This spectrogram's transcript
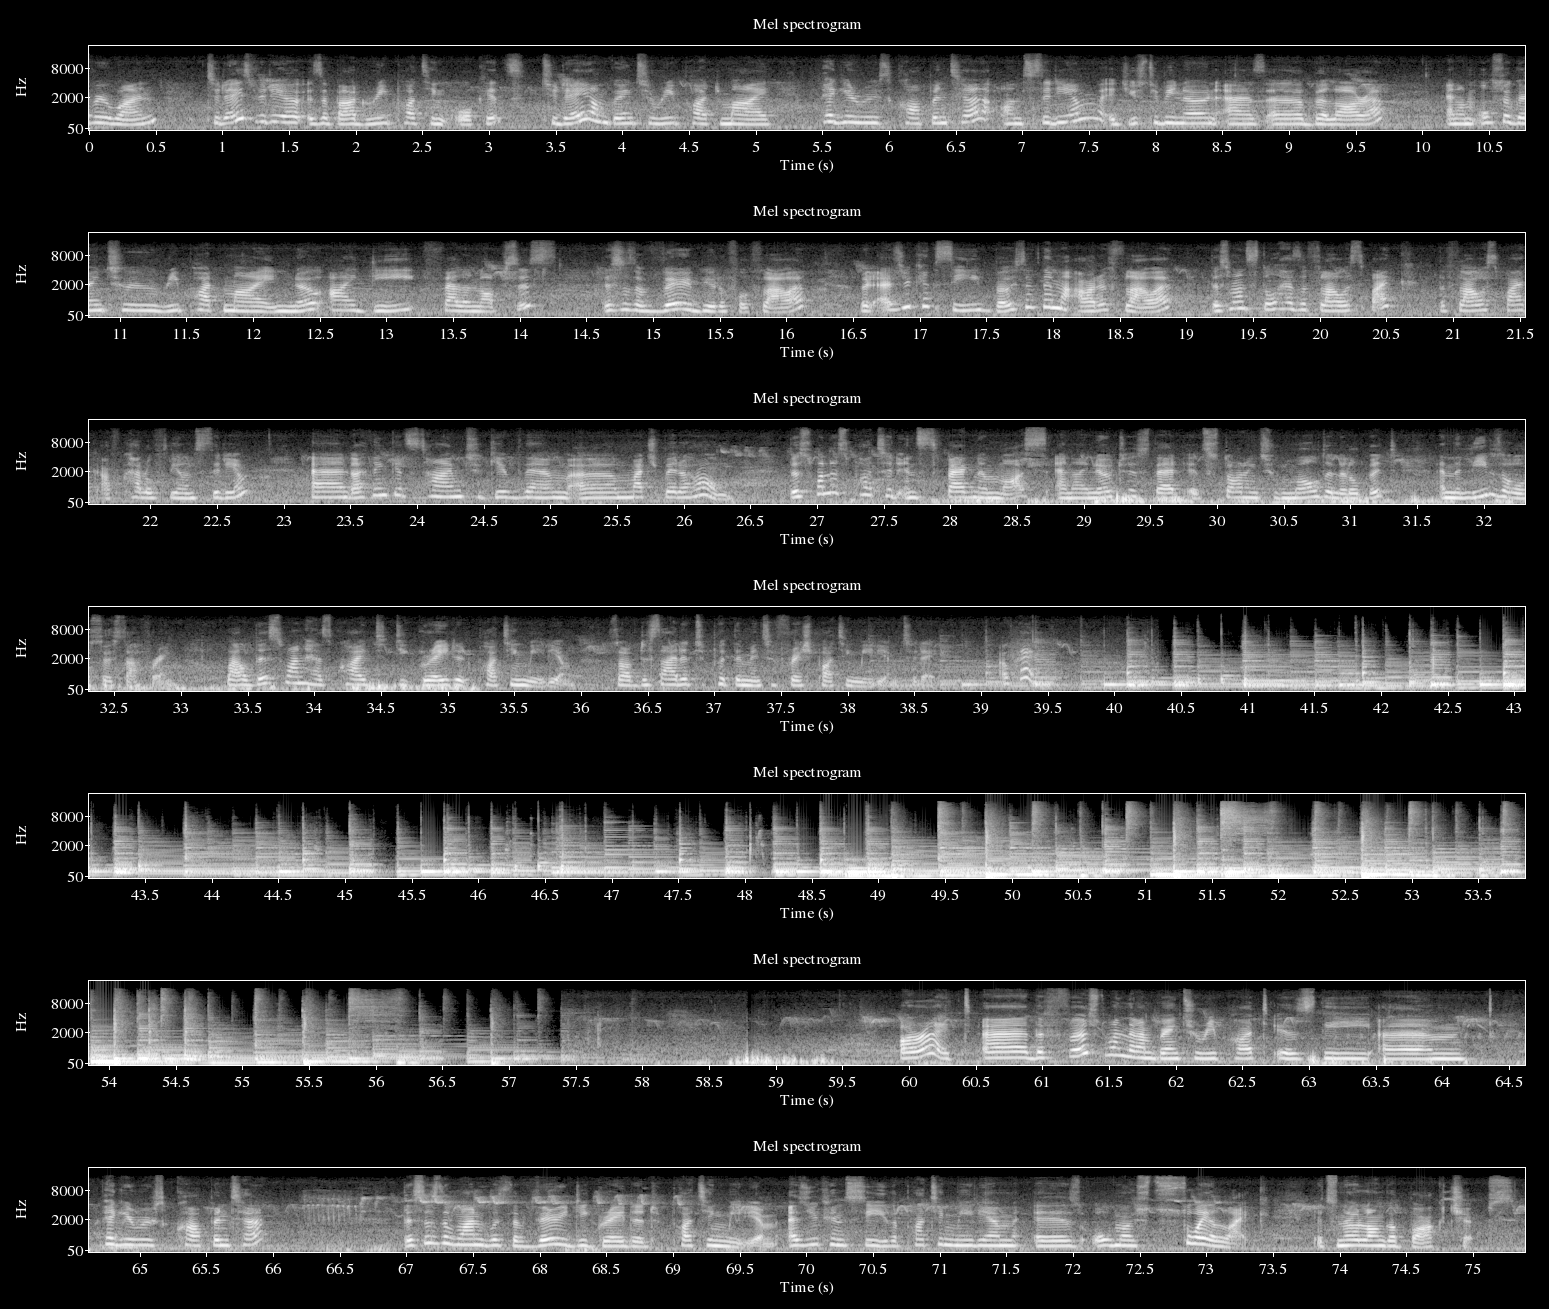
everyone. Today's video is about repotting orchids. Today I'm going to repot my Peggy Ruth Carpenter Oncidium. It used to be known as a Bealara. And I'm also going to repot my No ID Phalaenopsis. This is a very beautiful flower. But as you can see, both of them are out of flower. This one still has a flower spike. The flower spike, I've cut off the Oncidium. And I think it's time to give them a much better home. This one is potted in sphagnum moss and I noticed that it's starting to mold a little bit and the leaves are also suffering while this one has quite degraded potting medium so I've decided to put them into fresh potting medium today. Okay. Alright, uh, the first one that I'm going to repot is the um, Peggy Ruth Carpenter. This is the one with the very degraded potting medium. As you can see, the potting medium is almost soil-like. It's no longer bark chips.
